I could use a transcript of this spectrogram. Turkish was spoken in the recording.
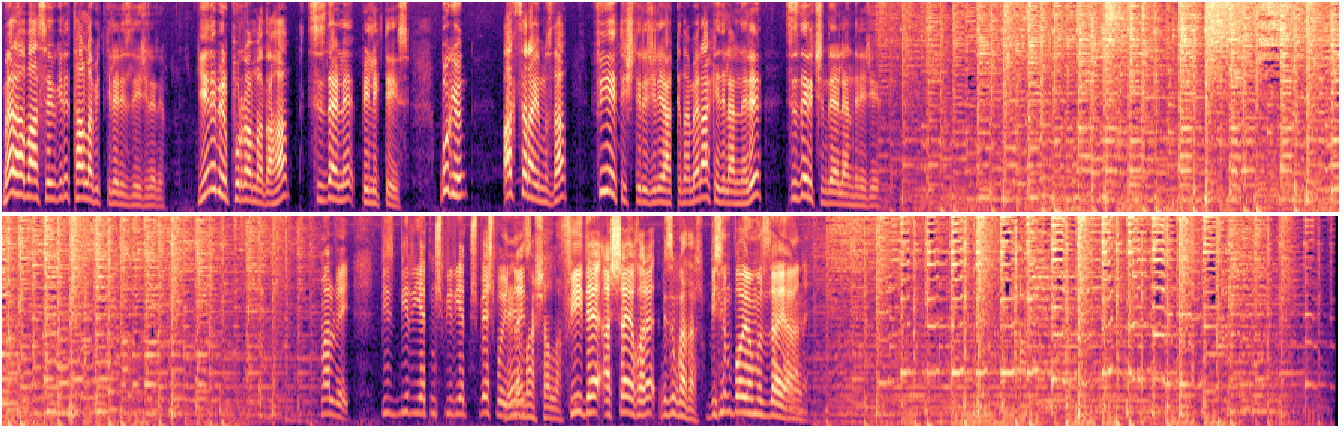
Merhaba sevgili tarla bitkileri izleyicileri. Yeni bir programla daha sizlerle birlikteyiz. Bugün Aksaray'ımızda fi yetiştiriciliği hakkında merak edilenleri sizler için değerlendireceğiz. Kemal Bey biz 1.70-1.75 boyundayız. mi? maşallah. Fi de aşağı yukarı Bizim kadar. bizim boyumuzda yani.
